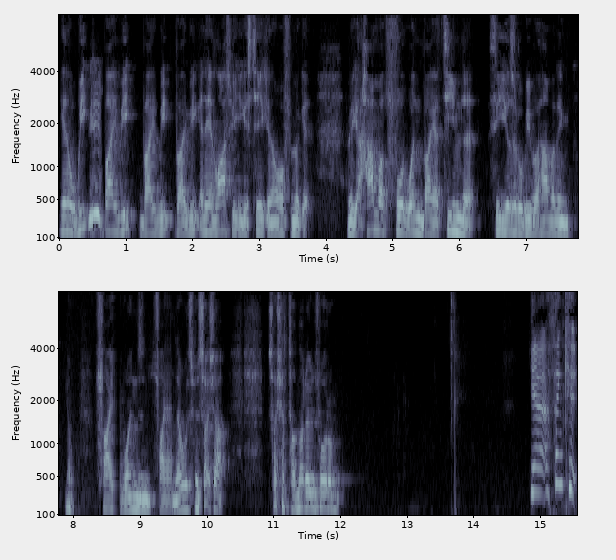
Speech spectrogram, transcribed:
you know, week mm-hmm. by week by week by week. And then last week he gets taken off and we get and we get hammered four one by a team that three years ago we were hammering, you know, five ones and five nil. It's been such a such a turnaround for him. Yeah, I think it.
